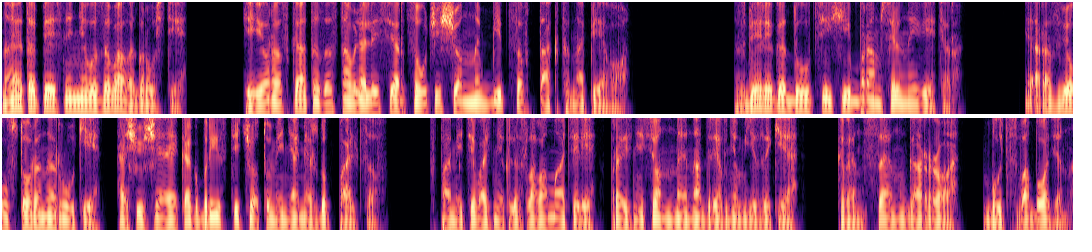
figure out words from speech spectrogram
Но эта песня не вызывала грусти. Ее раскаты заставляли сердце учащенно биться в такт напеву. С берега дул тихий брамсельный ветер. Я развел в стороны руки, ощущая, как бриз течет у меня между пальцев. В памяти возникли слова матери, произнесенные на древнем языке. «Квенсен Гарро, будь свободен».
